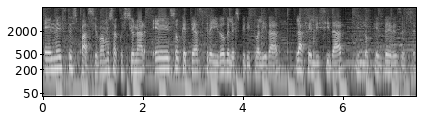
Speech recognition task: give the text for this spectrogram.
En este espacio vamos a cuestionar eso que te has creído de la espiritualidad, la felicidad y lo que debes de ser.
